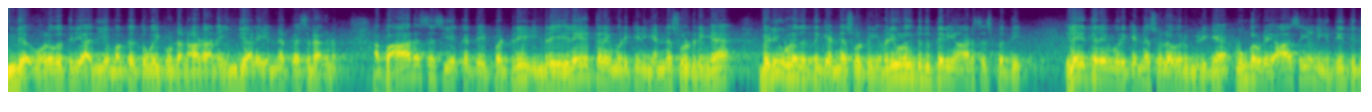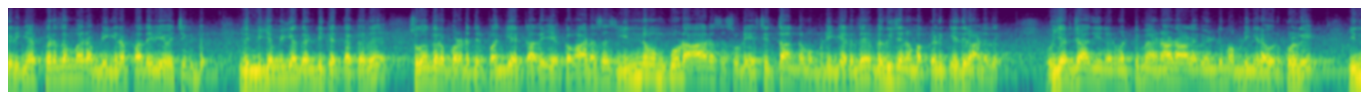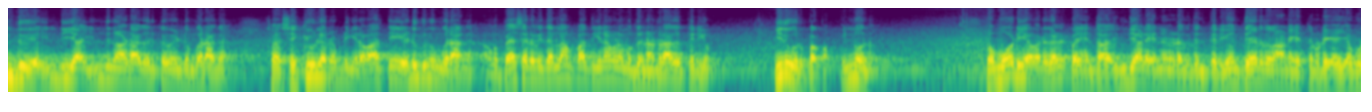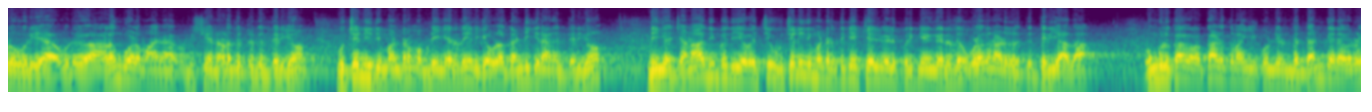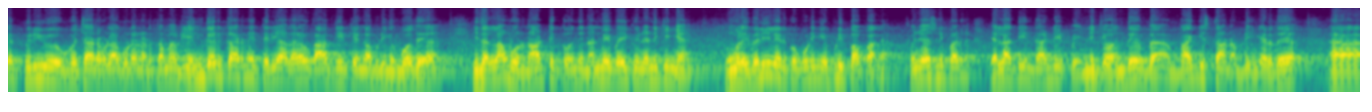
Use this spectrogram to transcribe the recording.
இந்தியா உலகத்திலேயே அதிக மக்கள் தொகை கொண்ட நாடான இந்தியாவில் என்ன பேசுகிறாங்கன்னு அப்போ ஆர்எஸ்எஸ் இயக்கத்தை பற்றி இன்றைய இளைய தலைமுறைக்கு நீங்கள் என்ன சொல்கிறீங்க வெளி உலகத்துக்கு என்ன சொல்கிறீங்க வெளி உலகத்துக்கு தெரியும் ஆர்எஸ்எஸ் பற்றி இளைய தலைமுறைக்கு என்ன சொல்ல விரும்புகிறீங்க உங்களுடைய ஆசையை நீங்கள் தீர்த்துக்கிறீங்க. பிரதமர் அப்படிங்கிற பதவியை வச்சுக்கிட்டு. இது மிக மிக கண்டிக்கத்தக்கது. சுதந்திர போராட்டத்தில் பங்கேற்காத இயக்கம் ஆர்எஸ்எஸ் இன்னமும் கூட ஆர்எஸ்எஸ் உடைய சித்தாந்தம் அப்படிங்கிறது வெகுஜன மக்களுக்கு எதிரானது. உயர் ஜாதியினர் மட்டுமே நாடாள வேண்டும் அப்படிங்கிற ஒரு கொள்கை. இந்து இந்தியா இந்து நாடாக இருக்க வேண்டும்ங்கிறாங்க. செக்யூலர் அப்படிங்கிற வார்த்தையை எடுக்கணுங்கிறாங்க அவங்க பேசுகிற விதெல்லாம் பார்த்தீங்கன்னா நமக்கு நன்றாக தெரியும். இது ஒரு பக்கம். இன்னொன்று இப்போ மோடி அவர்கள் இப்போ இந்தியாவில் என்ன நடக்குதுன்னு தெரியும். தேர்தல் ஆணையத்தினுடைய எவ்வளோ ஒரு ஒரு அலங்கோலமான விஷயம் நடந்துகிட்ருக்குன்னு தெரியும். உச்சநீதிமன்றம் அப்படிங்கிறது இன்றைக்கி எவ்வளோ கண்டிக்கிறாங்கன்னு தெரியும். நீங்கள் ஜனாதிபதியை வச்சு உச்சநீதிமன்றத்துக்கே கேள்வி எழுப்புறீங்கிறது உலக நாடுகளுக்கு தெரியாதா? உங்களுக்காக வக்காலத்து வாங்கி கொண்டிருந்த தன்கர் அவர்களை பிரிவு உபச்சார விழா கூட நடத்தாமல் அவர் எங்கே இருக்காருன்னே தெரியாத அளவுக்கு ஆக்கியிருக்கீங்க அப்படிங்கும்போது இதெல்லாம் ஒரு நாட்டுக்கு வந்து நன்மை பயக்கும் நினைக்கிங்க. உங்களை வெளியில் இருக்கக்கூடிய எப்படி பார்ப்பாங்க? கொஞ்சம் யோசனை பாருங்கள் எல்லாத்தையும் தாண்டி இப்போ இன்றைக்கி வந்து ப- பாகிஸ்தான் அப்படிங்கிறது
